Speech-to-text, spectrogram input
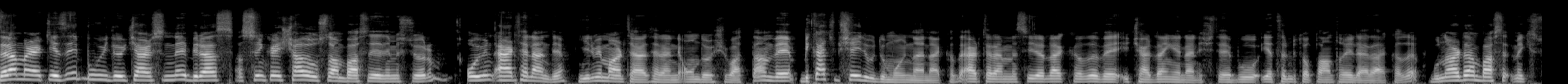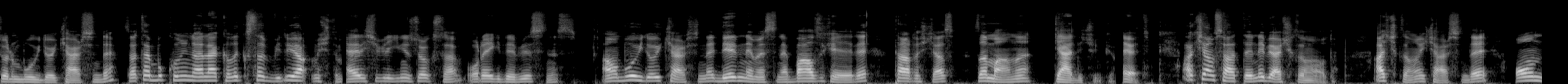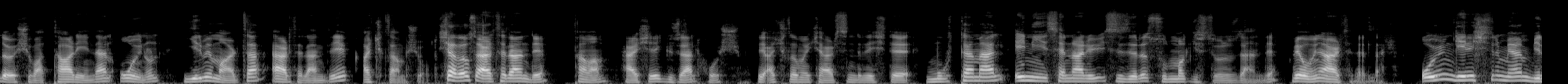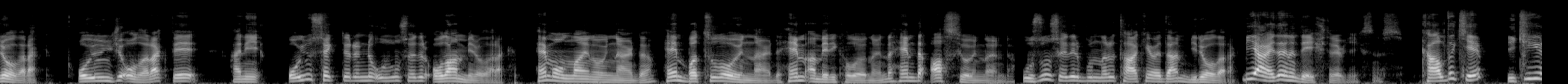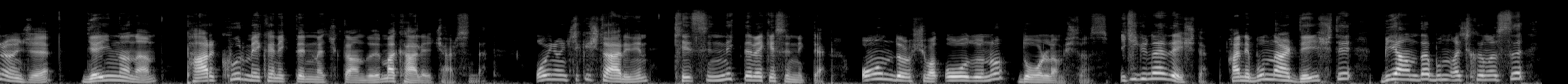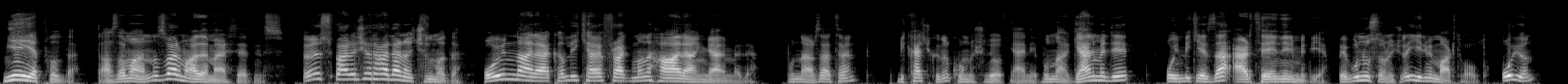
Selamlar herkese. Bu video içerisinde biraz Creed Shadows'tan bahsedelim istiyorum. Oyun ertelendi. 20 Mart ertelendi 14 Şubat'tan ve birkaç bir şey duydum oyunla alakalı. Ertelenmesiyle alakalı ve içeriden gelen işte bu yatırımcı toplantılarıyla alakalı. Bunlardan bahsetmek istiyorum bu video içerisinde. Zaten bu konuyla alakalı kısa bir video yapmıştım. Eğer hiç bilginiz yoksa oraya gidebilirsiniz. Ama bu video içerisinde derinlemesine bazı şeyleri tartışacağız. Zamanı geldi çünkü. Evet. Akşam saatlerinde bir açıklama oldu. Açıklama içerisinde 14 Şubat tarihinden oyunun 20 Mart'a ertelendiği açıklanmış oldu. Shadows ertelendi. Tamam her şey güzel, hoş. Bir açıklama içerisinde de işte muhtemel en iyi senaryoyu sizlere sunmak istiyoruz dendi. Ve oyunu ertelediler. Oyun geliştirmeyen biri olarak, oyuncu olarak ve hani oyun sektöründe uzun süredir olan biri olarak hem online oyunlarda hem batılı oyunlarda hem Amerikalı oyunlarında hem de Asya oyunlarında uzun süredir bunları takip eden biri olarak bir ayda ne değiştirebileceksiniz? Kaldı ki iki gün önce yayınlanan parkur mekaniklerinin açıklandığı makale içerisinde oyunun çıkış tarihinin kesinlikle ve kesinlikle 14 Şubat olduğunu doğrulamıştınız. İki günler değişti. Hani bunlar değişti. Bir anda bunun açıklaması niye yapıldı? Daha zamanınız var madem ertelediniz. Ön siparişler halen açılmadı. Oyunla alakalı hikaye fragmanı halen gelmedi. Bunlar zaten birkaç gündür konuşuluyor. Yani bunlar gelmedi. Oyun bir kez daha ertelenir mi diye. Ve bunun sonucu da 20 Mart oldu. Oyun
